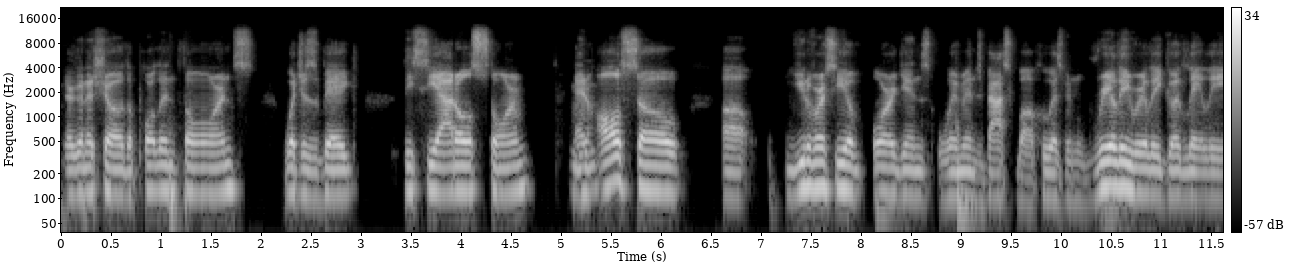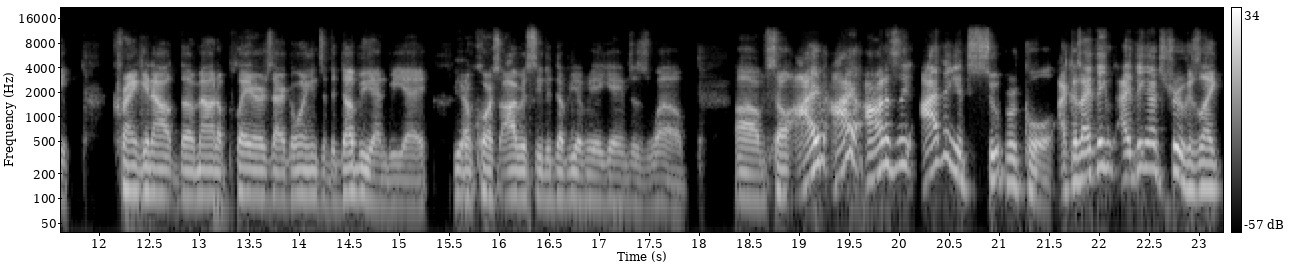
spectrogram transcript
They're gonna show the Portland Thorns, which is big, the Seattle Storm, mm-hmm. and also uh University of Oregon's women's basketball, who has been really, really good lately, cranking out the amount of players that are going into the WNBA. Yep. And of course, obviously the WNBA games as well. Um, so I I honestly I think it's super cool because I think I think that's true because like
